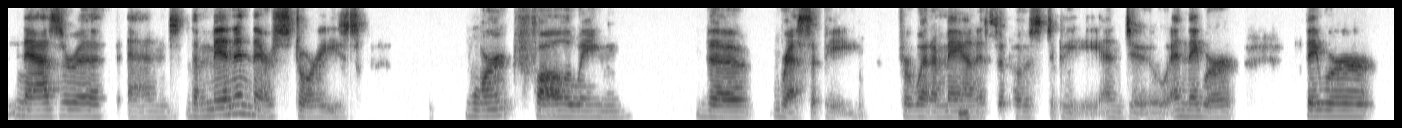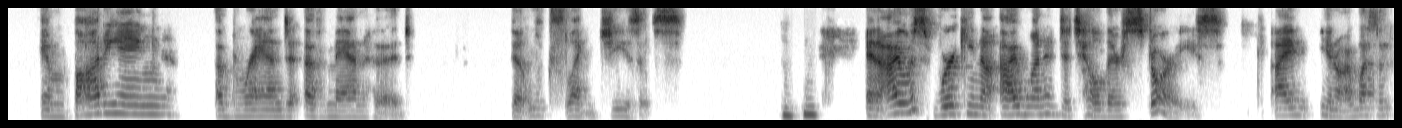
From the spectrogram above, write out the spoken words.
Nazareth and the men in their stories weren't following the recipe for what a man is supposed to be and do and they were they were embodying a brand of manhood that looks like Jesus. Mm-hmm. And I was working on, I wanted to tell their stories. I, you know, I wasn't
